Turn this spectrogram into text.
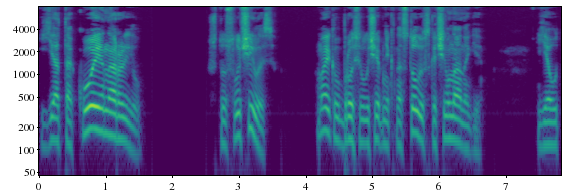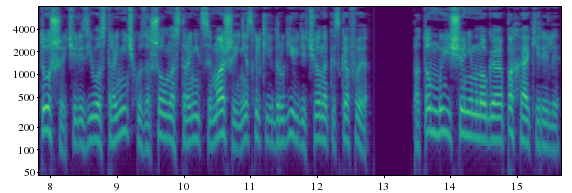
Я такое нарыл!» «Что случилось?» Майкл бросил учебник на стол и вскочил на ноги. Я у Тоши через его страничку зашел на страницы Маши и нескольких других девчонок из кафе. Потом мы еще немного похакерили.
